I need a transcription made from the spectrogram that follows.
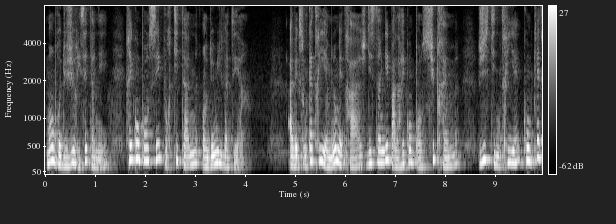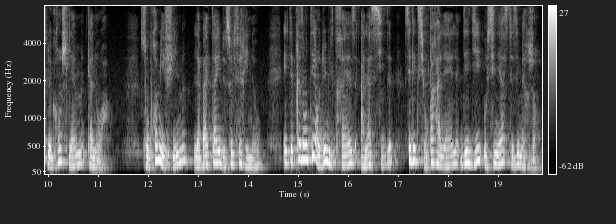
membre du jury cette année, récompensée pour Titane en 2021. Avec son quatrième long métrage, distingué par la récompense suprême, Justine Triet complète le grand chelem canois. Son premier film, La bataille de Solferino, était présenté en 2013 à l'Acide, sélection parallèle dédiée aux cinéastes émergents.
